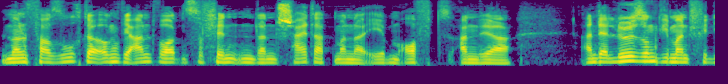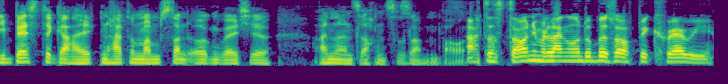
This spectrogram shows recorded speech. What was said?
wenn man versucht, da irgendwie Antworten zu finden, dann scheitert scheitert man da eben oft an der an der Lösung, die man für die beste gehalten hat und man muss dann irgendwelche anderen Sachen zusammenbauen. Ach, das dauert nicht mehr lange und du bist auf BigQuery.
